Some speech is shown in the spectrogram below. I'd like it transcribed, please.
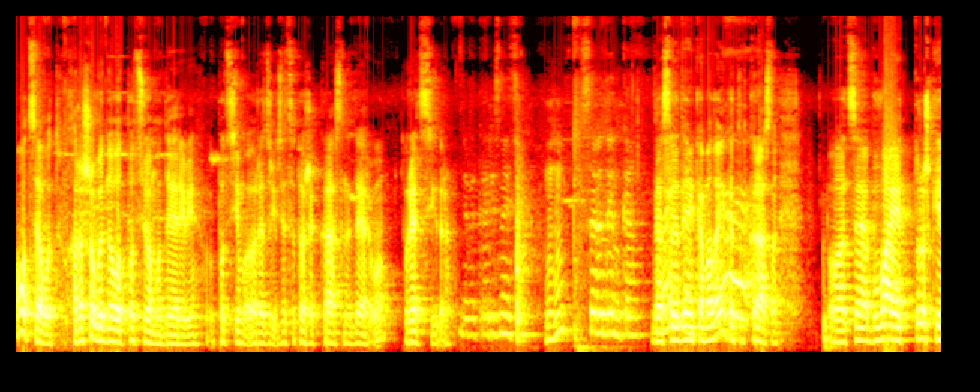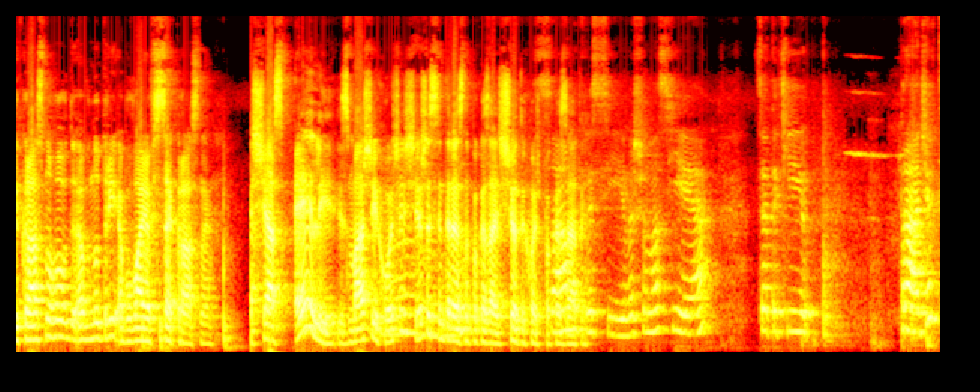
Оце от, хорошо видно от по цьому дереві, по цим розрізі. Це теж красне дерево, Red Cedar. Яка різниця. Угу. Серединка. Да, маленька. серединка маленька, тут красна. Це буває трошки красного внутрі, а буває все красне. А зараз Елі з Маші хоче ще щось інтересне показати. Що ти хочеш Саме показати? красиве, що в нас є, це такий проєкт,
